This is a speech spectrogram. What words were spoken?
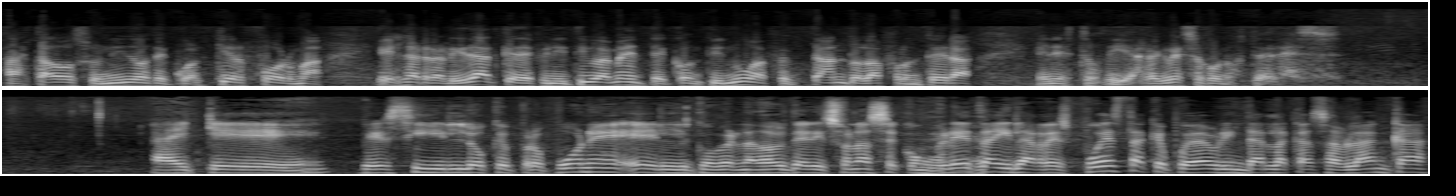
a Estados Unidos de cualquier forma. Es la realidad que definitivamente continúa afectando la frontera en estos días. Regreso con ustedes. Hay que ver si lo que propone el gobernador de Arizona se concreta y la respuesta que pueda brindar la Casa Blanca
